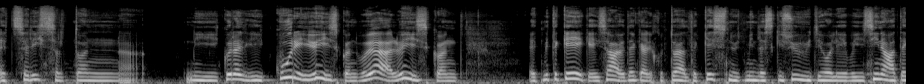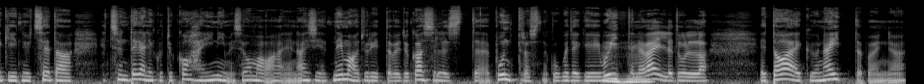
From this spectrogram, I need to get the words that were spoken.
et see lihtsalt on äh, nii kuidagi kuri ühiskond või õel ühiskond, et mitte keegi ei saa ju tegelikult öelda, kes nüüd milleski süüdi oli või sina tegid nüüd seda, et see on tegelikult ju kahe inimese omavaheline asi, et nemad üritavad ju ka sellest puntrast nagu kuidagi võitjana mm -hmm. välja tulla, et aeg ju näitab, on ju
